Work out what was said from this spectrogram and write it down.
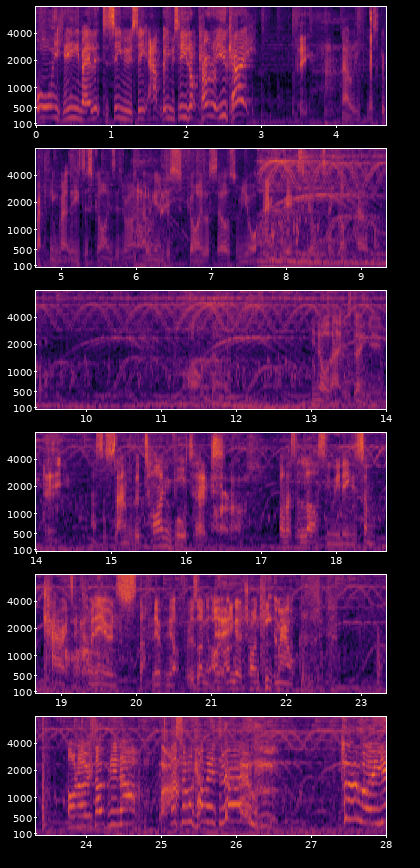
or you can email it to cbc at bbc.co.uk. Hey. Now, let's go back to thinking about these disguises, right? How are we going to disguise ourselves from your angry ex-fiancée? 'Cause I'm terrified. Oh, no. You know what that is, don't you? That's the sound of the time vortex. Oh, that's the last thing we need is some character coming here and stuffing everything up for us. I'm, I'm, I'm going to try and keep them out. Oh no, it's opening up! What? There's someone coming through! Who are you?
